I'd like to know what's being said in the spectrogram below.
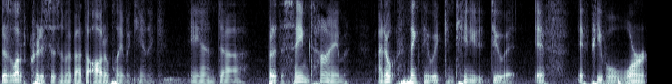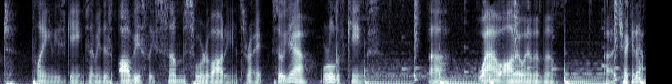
there's a lot of criticism about the autoplay mechanic and uh, but at the same time I don't think they would continue to do it if if people weren't playing these games. I mean, there's obviously some sort of audience, right? So yeah, World of Kings, uh, WoW Auto MMO. Uh, check it out.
